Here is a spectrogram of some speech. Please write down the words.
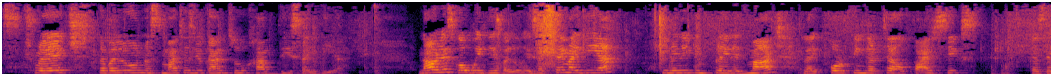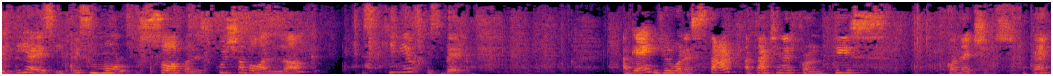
stretch the balloon as much as you can to have this idea. Now let's go with this balloon. It's the same idea. You don't need to inflate it much, like four finger tail, five, six. Because the idea is if it's more soft and squishable and long, skinnier, is better. Again, you're gonna start attaching it from these connections, okay?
